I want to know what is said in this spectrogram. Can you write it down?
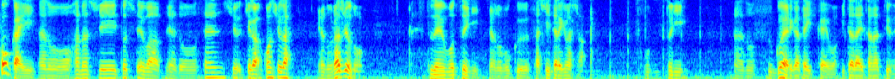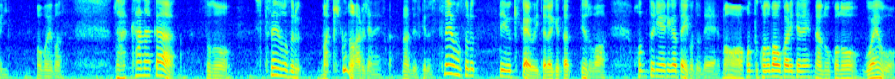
今回、あの、話としては、えっと、先週、違う、今週だ。あの、ラジオの出演をついに、あの、僕、させていただきました。当に、あの、すごいありがたい機会をいただいたなっていうふうに思います。なかなか、その、出演をする。まあ、聞くのはあるじゃないですか。なんですけど、出演をするっていう機会をいただけたっていうのは、本当にありがたいことで、まあ、本当この場を借りてね、あの、このご縁を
